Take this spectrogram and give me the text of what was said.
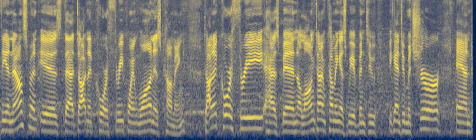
The announcement is that .NET Core 3.1 is coming. .NET Core 3 has been a long time coming as we have been to, began to mature and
